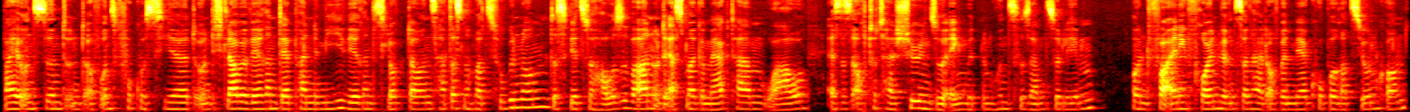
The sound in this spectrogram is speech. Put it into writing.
bei uns sind und auf uns fokussiert. Und ich glaube, während der Pandemie, während des Lockdowns hat das nochmal zugenommen, dass wir zu Hause waren und erstmal gemerkt haben, wow, es ist auch total schön, so eng mit einem Hund zusammenzuleben. Und vor allen Dingen freuen wir uns dann halt auch, wenn mehr Kooperation kommt.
